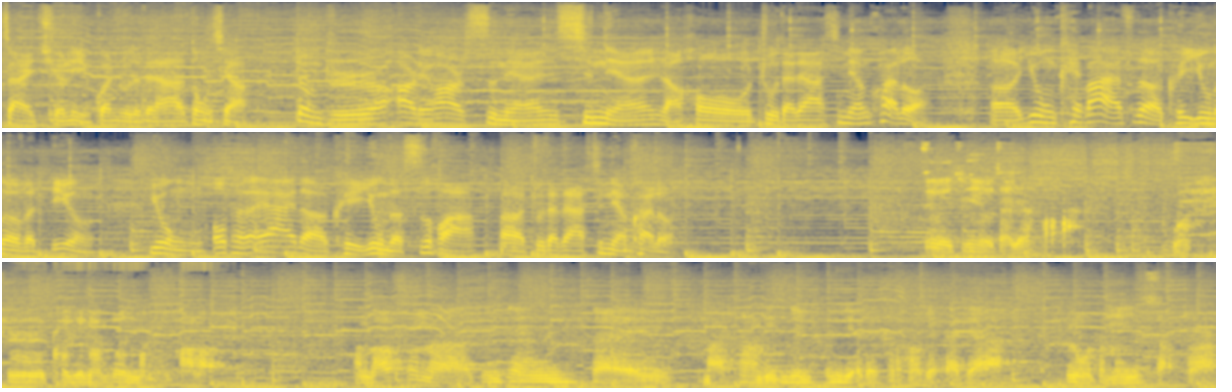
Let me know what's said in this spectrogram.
在群里关注着大家的动向。正值二零二四年新年，然后祝大家新年快乐。呃，用 K8s 的可以用的稳定，用 OpenAI 的可以用的丝滑。啊，祝大家新年快乐。各位听友，大家好，我是科技乱炖的马老师。很高兴呢，今天在马上临近春节的时候，给大家录这么一小段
